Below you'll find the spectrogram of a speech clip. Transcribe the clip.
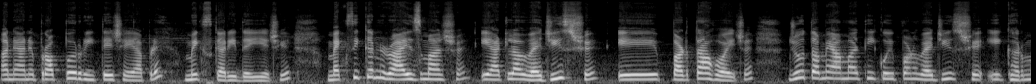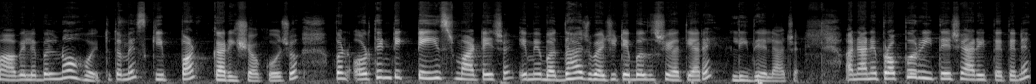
અને આને પ્રોપર રીતે છે આપણે મિક્સ કરી દઈએ છીએ. મેક્સિકન રાઈસમાં છે, એ આટલા વેજીસ છે, એ પડતા હોય છે. જો તમે આમાંથી કોઈ પણ વેજીસ છે, એ ઘરમાં અવેલેબલ ન હોય, તો તમે સ્કીપ પણ કરી શકો છો. પણ ઓથેન્ટિક ટેસ્ટ માટે છે, એ મેં બધા જ વેજીટેબલ્સ છે અત્યારે લીધેલા છે. અને આને પ્રોપર રીતે છે, આ રીતે તેને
